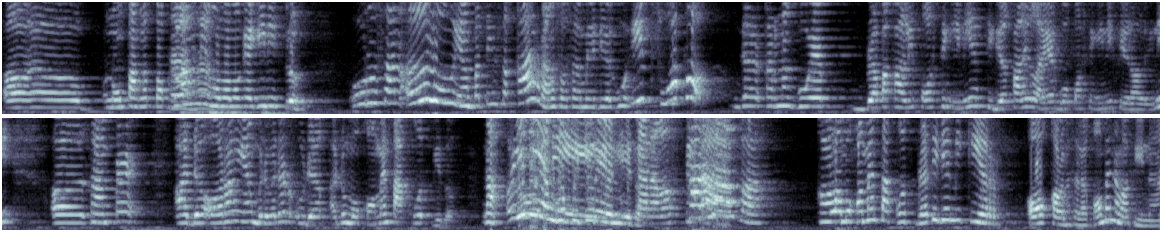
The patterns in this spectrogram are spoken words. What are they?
eh, numpang ngetok doang Nah, nih nah. ngomong kayak gini. Loh urusan elu. Yang penting sekarang sosial media gue it's what kok Ga- karena gue berapa kali posting ini ya tiga kali lah ya gue posting ini viral ini eh, sampai ada orang yang benar-benar udah aduh mau komen takut gitu nah oh ini yang gue pikirin gitu Karena lo speak karena up. apa kalau mau komen takut berarti dia mikir oh kalau misalnya komen sama Vina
